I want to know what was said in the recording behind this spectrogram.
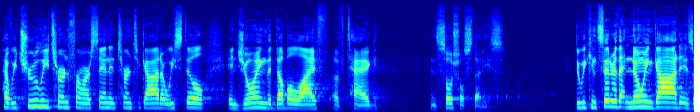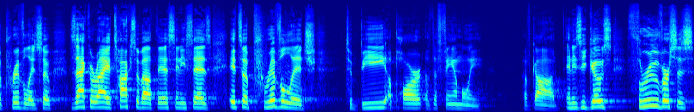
Have we truly turned from our sin and turned to God? Are we still enjoying the double life of tag and social studies? Do we consider that knowing God is a privilege? So, Zechariah talks about this and he says it's a privilege to be a part of the family of God. And as he goes through verses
